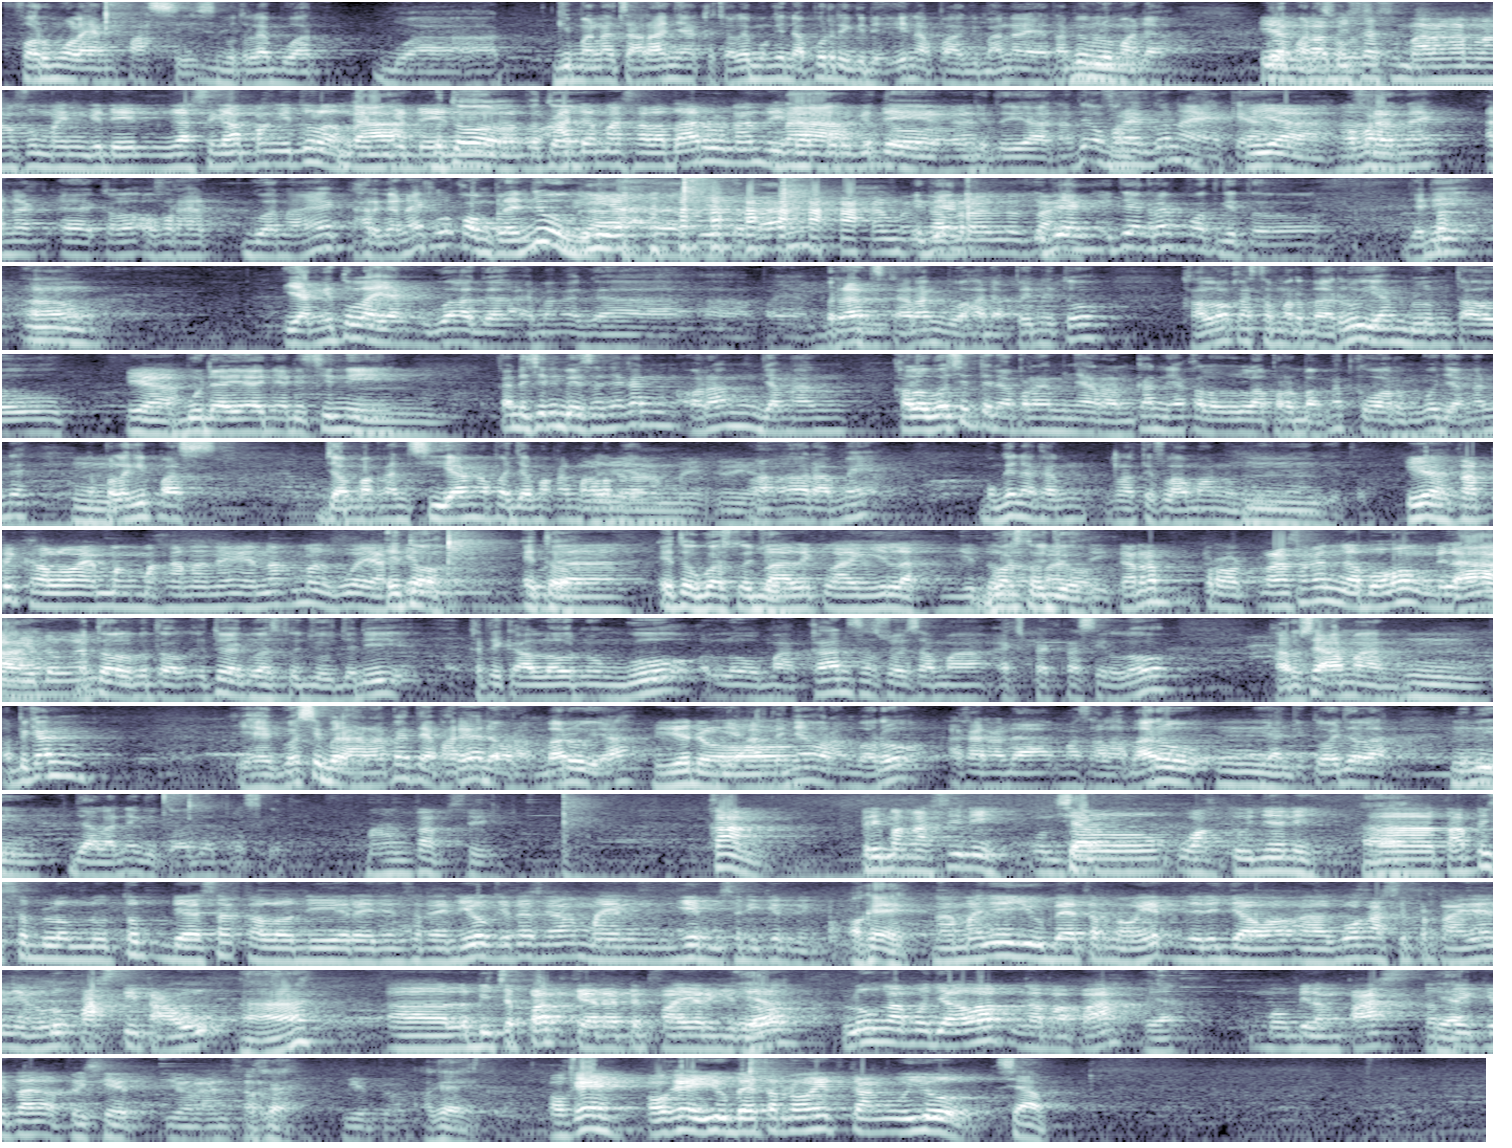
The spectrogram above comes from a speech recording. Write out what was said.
formula yang pas sih sebetulnya buat buat gimana caranya. Kecuali mungkin dapur digedein apa gimana ya. Tapi belum ada. Iya, nggak bisa sembarangan langsung main gedein. Nggak segampang itulah main Nggak, gedein. betul, Apa- betul. Ada masalah baru nanti Nah, dapur gede betul, ya kan. gitu ya. Nanti overhead gue naik ya. Iya, Overhead naik, anak eh, kalau overhead gua naik, harga naik lu komplain juga. Iya. gitu kan. Itu, yang, itu yang itu yang repot gitu. Jadi Hmm. um, yang itulah yang gua agak emang agak uh, apa ya berat Hmm. sekarang gua hadapin itu kalau customer baru yang belum tahu Iya. budayanya di sini. Hmm. Kan di sini biasanya kan orang jangan kalau gue sih tidak pernah menyarankan ya kalau lapar banget ke warung gue jangan deh. Apalagi pas jam makan siang apa jam makan malam Hmm. Lagi yang rame, iya. Ah, rame mungkin akan relatif lama nunggunya Hmm. gitu. Iya, tapi kalau emang makanannya enak mah gue yakin Itu, itu, udah itu gue setuju. balik lagi lah gitu. Lah setuju. pasti. Karena pro- rasa kan nggak bohong bilang Nah, gitu kan. betul betul itu yang gue setuju. Jadi ketika lo nunggu, lo makan sesuai sama ekspektasi lo harusnya aman. Hmm. Tapi kan ya gue sih berharapnya tiap hari ada orang baru ya. Iya dong. Ya artinya orang baru akan ada masalah baru. Hmm. Ya gitu aja lah. Jadi jalannya gitu aja terus gitu. Mantap sih. Kang, terima kasih nih untuk Siap. waktunya nih. Eh, tapi sebelum nutup, biasa kalau di Regents Radio kita sekarang main game sedikit nih. Oke. Namanya You Better Know It. Jadi jawab, eh, gua kasih pertanyaan yang lu pasti tahu. Eh, lebih cepat kayak rapid fire gitu. Iya. Lu nggak mau jawab nggak apa-apa. Ya. Mau bilang pas, tapi Iya. kita appreciate your answer. Oke. Gitu. Oke. Oke, oke. You Better Know It, Kang Uyul. Siap.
